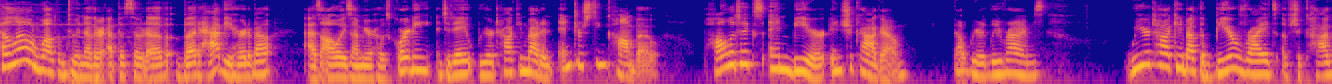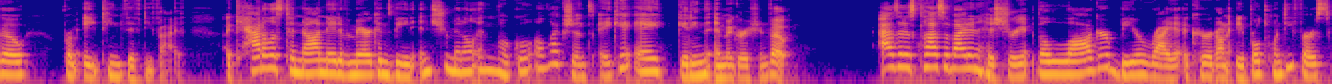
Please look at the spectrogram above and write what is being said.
Hello and welcome to another episode of But Have You Heard About? As always, I'm your host, Courtney, and today we are talking about an interesting combo politics and beer in Chicago. That weirdly rhymes. We are talking about the beer riots of Chicago from 1855, a catalyst to non Native Americans being instrumental in local elections, aka getting the immigration vote. As it is classified in history, the Lager Beer Riot occurred on April 21st,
